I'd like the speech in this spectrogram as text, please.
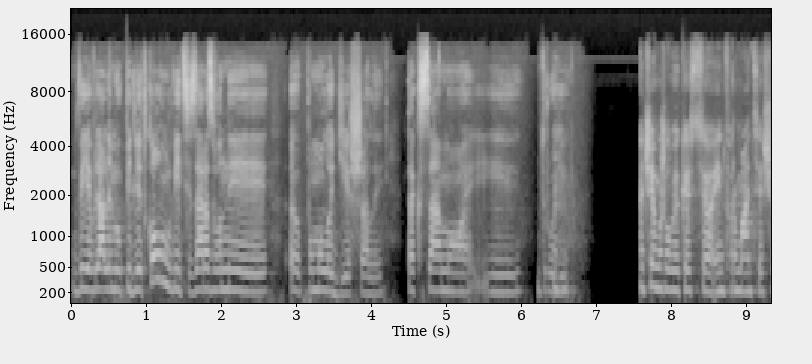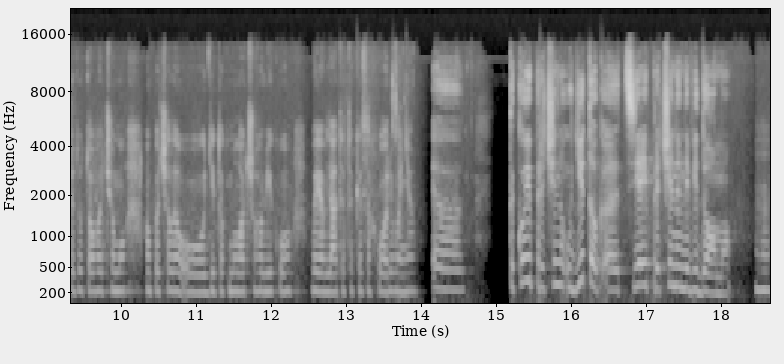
виявляли ми у підлітковому віці, зараз вони е, помолодішали. Так само і другі. А чи є, можливо, якась інформація щодо того, чому ми почали у діток молодшого віку виявляти таке захворювання? Е, Такої причини у діток цієї причини невідомо. Угу.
